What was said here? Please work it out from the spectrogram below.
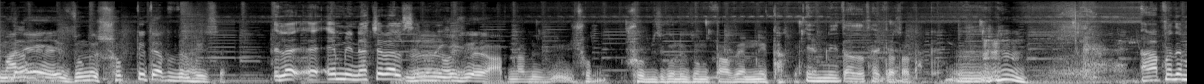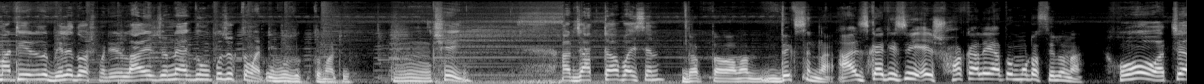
মানে জমির শক্তিতে এতদিন হয়েছে। এমনি ন্যাচারাল? ওই যে আপনার সব- সবজিগুলো জমি তাজা এমনি থাকে। এমনি তাজা থাকে। তাজা থাকে। আর আপনাদের মাটি এটা তো বেলে দশ মাটি এটা লাইয়ের জন্য একদম উপযুক্ত মাটি। উপযুক্ত মাটি। হুম সেই। আর জাতটাও পাইছেন? ডাবটাও আমার দেখছেন না। আজ কাটিছি এই সকালে এত মোটা ছিল না। ও আচ্ছা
